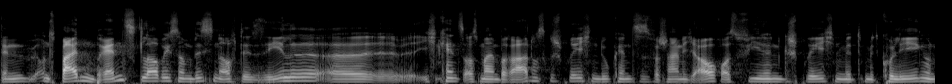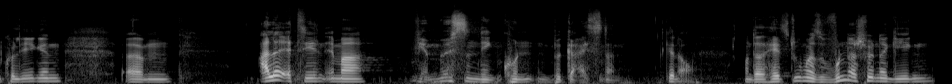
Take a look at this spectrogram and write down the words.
Denn uns beiden brennt es, glaube ich, so ein bisschen auf der Seele. Äh, ich kenne es aus meinen Beratungsgesprächen, du kennst es wahrscheinlich auch aus vielen Gesprächen mit, mit Kollegen und Kolleginnen. Ähm, alle erzählen immer, wir müssen den Kunden begeistern. Genau. Und da hältst du mal so wunderschön dagegen.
